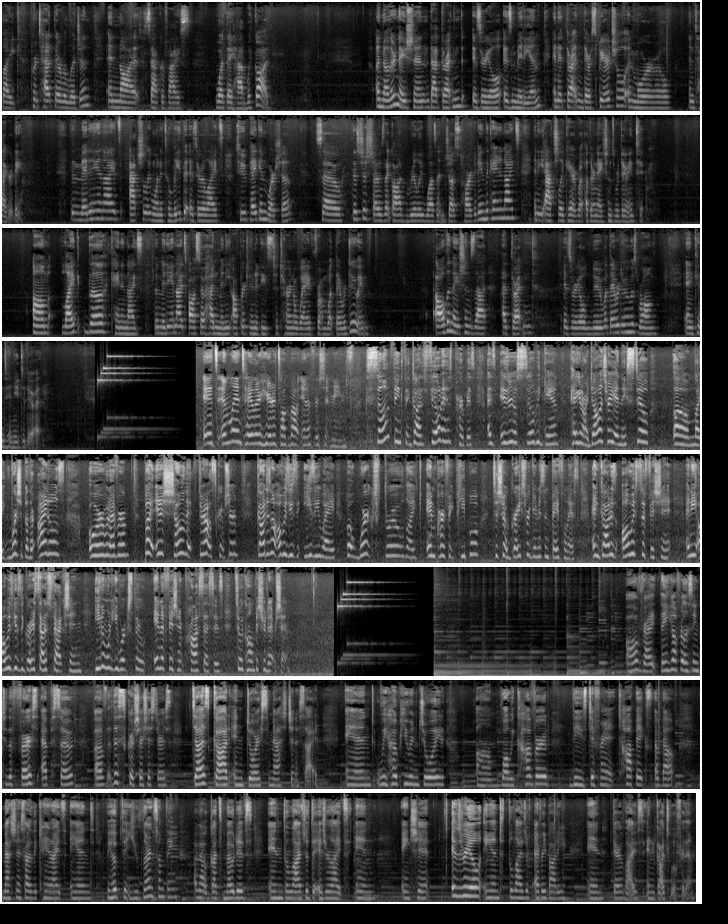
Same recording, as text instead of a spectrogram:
like protect their religion and not sacrifice what they had with God. Another nation that threatened Israel is Midian, and it threatened their spiritual and moral integrity. The Midianites actually wanted to lead the Israelites to pagan worship. So, this just shows that God really wasn't just targeting the Canaanites, and He actually cared what other nations were doing too. Um, like the Canaanites, the Midianites also had many opportunities to turn away from what they were doing. All the nations that had threatened Israel knew what they were doing was wrong and continued to do it. It's Emily and Taylor here to talk about inefficient means. Some think that God failed in his purpose as Israel still began pagan idolatry and they still um, like worshiped other idols or whatever. But it is shown that throughout scripture, God does not always use the easy way, but works through like imperfect people to show grace, forgiveness, and faithfulness. And God is always sufficient and He always gives the greatest satisfaction, even when He works through inefficient processes to accomplish redemption. All right, thank y'all for listening to the first episode of the Scripture Sisters. Does God endorse mass genocide? And we hope you enjoyed um, while we covered these different topics about mass genocide of the Canaanites, and we hope that you learned something about God's motives in the lives of the Israelites in ancient Israel and the lives of everybody in their lives and God's will for them.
